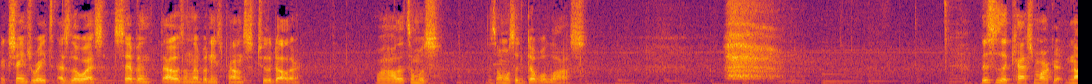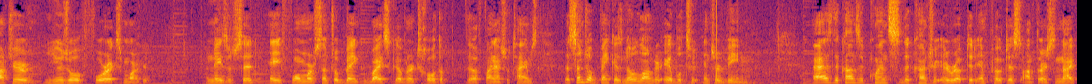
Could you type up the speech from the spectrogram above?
exchange rates as low as 7,000 Lebanese pounds to the dollar. Wow, that's almost that's almost a double loss. this is a cash market, not your usual forex market. Nasser Saidi, a former central bank vice governor told the, the, Financial Times, the central bank is no longer able to intervene. As the consequence, the country erupted in protest on Thursday night,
